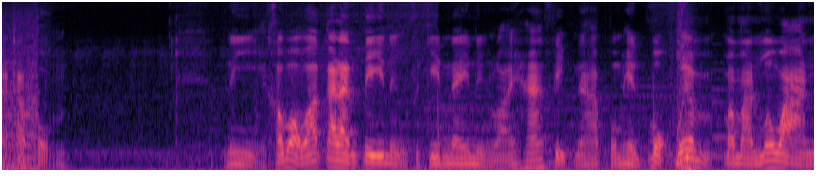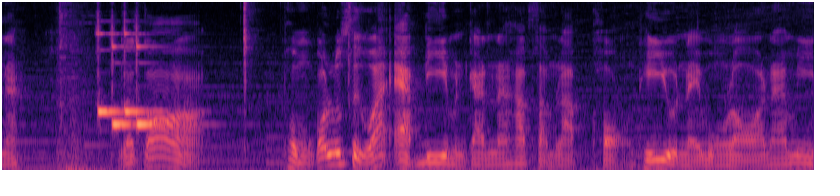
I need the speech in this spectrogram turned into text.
นะครับผม นี่เขาบอกว่าการันตี1สกินใน 150 นะครับ ผมเห็นปกเมื่อประมาณเมื่อวานนะ แล้วก็ผมก็รู้สึกว่าแอบดีเหมือนกันนะครับสำหรับของที่อยู่ในวงล้อนะ มี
